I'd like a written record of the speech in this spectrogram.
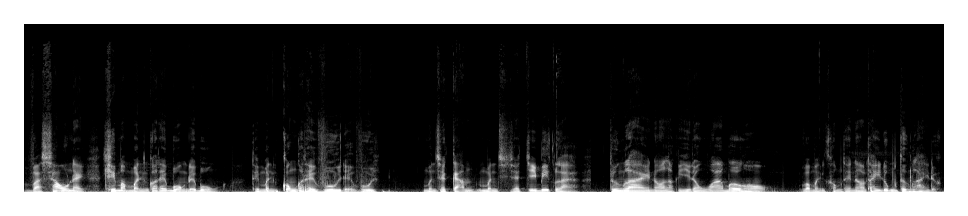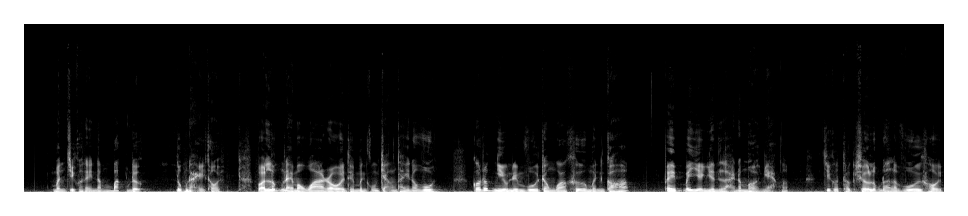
Và sau này, khi mà mình có thể buồn để buồn, thì mình cũng có thể vui để vui. Mình sẽ cảm, mình sẽ chỉ biết là tương lai nó là cái gì đó quá mơ hồ, và mình không thể nào thấy đúng tương lai được mình chỉ có thể nắm bắt được lúc này thôi. Và lúc này mà qua rồi thì mình cũng chẳng thấy nó vui. Có rất nhiều niềm vui trong quá khứ mình có. Bây bây giờ nhìn lại nó mờ nhạt lắm. Chỉ có thật sự lúc đó là vui thôi.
